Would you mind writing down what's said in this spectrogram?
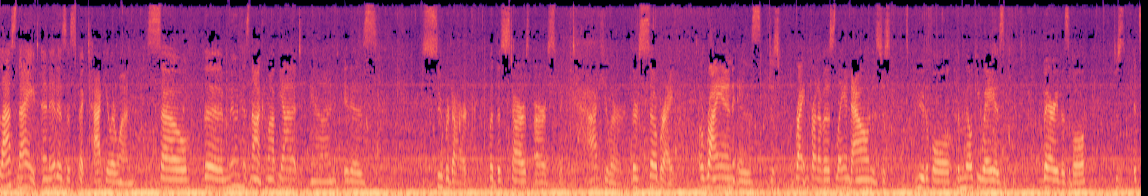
Last night, and it is a spectacular one. So the moon has not come up yet, and it is super dark, but the stars are spectacular. They're so bright. Orion is just right in front of us, laying down. It's just beautiful. The Milky Way is very visible. Just it's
